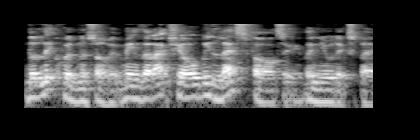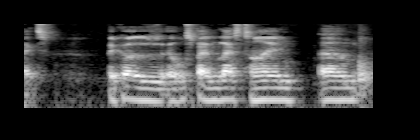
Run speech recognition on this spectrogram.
the liquidness of it means that actually I will be less farty than you would expect because it will spend less time um,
